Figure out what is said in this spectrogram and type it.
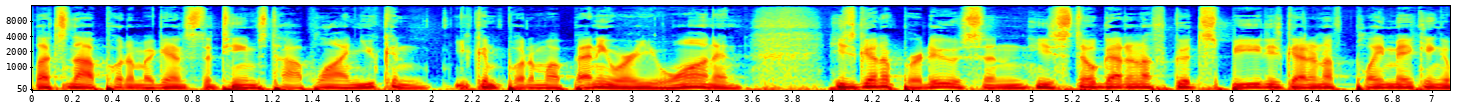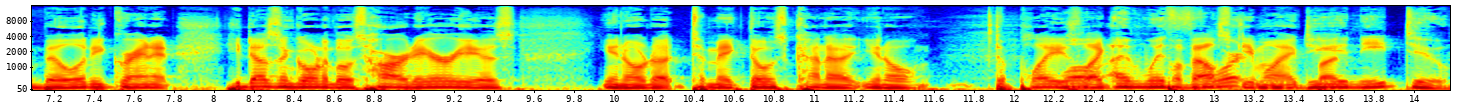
let's not put him against the team's top line. You can you can put him up anywhere you want and he's going to produce and he's still got enough good speed he's got enough playmaking ability. Granted he doesn't go into those hard areas you know to, to make those kind of you know to plays Well, like and with Pavelski Thornton, might do but you need to?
